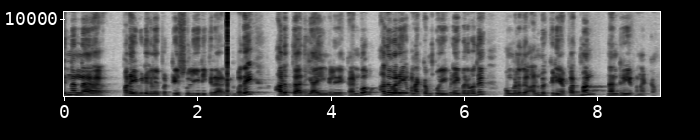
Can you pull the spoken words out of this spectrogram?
என்னென்ன படை வீடுகளை பற்றி சொல்லியிருக்கிறார் என்பதை அடுத்த அத்தியாயங்களிலே காண்போம். அதுவரை வணக்கம் கூறி விடைபெறுவது உங்களது அன்புக்கினிய பத்மன். நன்றி வணக்கம்.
